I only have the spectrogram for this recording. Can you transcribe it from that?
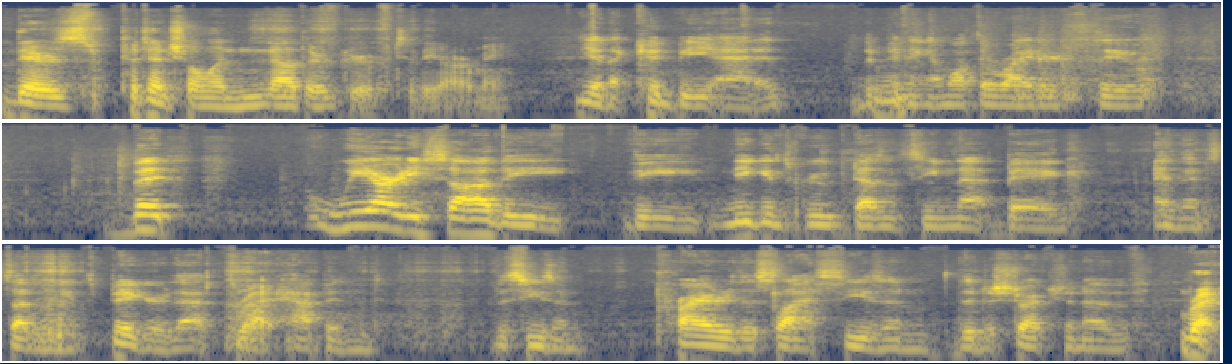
there's potential another group to the army. Yeah, that could be added depending on what the writers do. But we already saw the the Negan's group doesn't seem that big, and then suddenly it's bigger. That's what happened the season prior to this last season. The destruction of Right.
